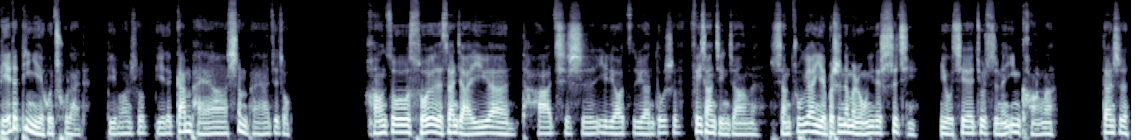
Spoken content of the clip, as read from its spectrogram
别的病也会出来的。比方说别的肝排啊、肾排啊这种。杭州所有的三甲医院，它其实医疗资源都是非常紧张的，想住院也不是那么容易的事情，有些就只能硬扛了。但是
